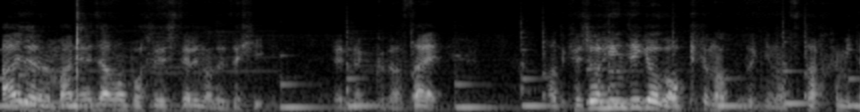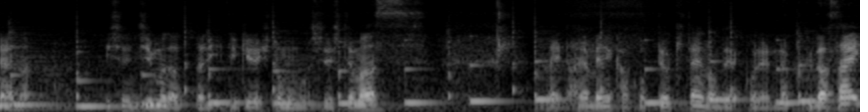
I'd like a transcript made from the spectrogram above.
アイドルのマネージャーも募集してるのでぜひ連絡ください。あと化粧品事業が大きくなった時のスタッフみたいな一緒にジムだったりできる人も募集してます。はい早めに囲っておきたいのでご連絡ください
